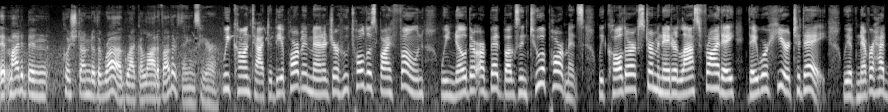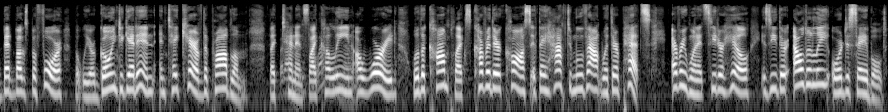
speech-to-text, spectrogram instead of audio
it might have been pushed under the rug like a lot of other things here. We contacted the apartment manager who told us by phone, we know there are bed bugs in two apartments. We called our exterminator last Friday. They were here today. We have never had bed bugs before, but we are going to get in and take care of the problem. But tenants like Colleen are worried, will the complex cover their costs if they have to move out with their pets? Everyone at Cedar Hill is either elderly or disabled.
